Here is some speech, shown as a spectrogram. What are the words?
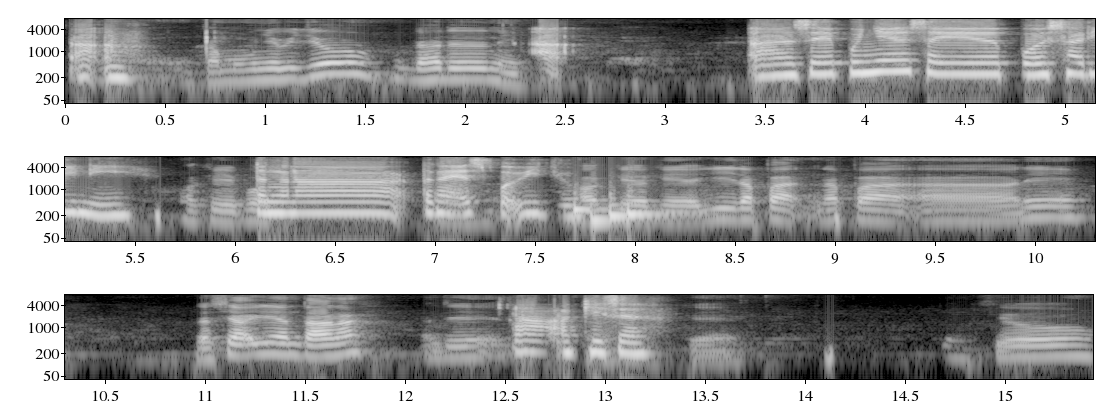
Ah, ah. kamu punya video dah ada ni Ah, saya punya saya post hari ni. Okey, post. Tengah tengah export video. Okey okey lagi dapat dapat uh, ni dah siap lagi hantar lah nanti Ah, okey, sir. Okay. Thank you.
